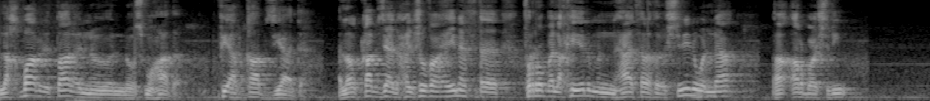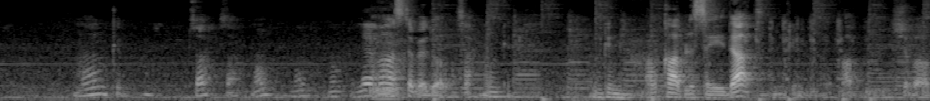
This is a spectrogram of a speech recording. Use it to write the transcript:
الأخبار اللي طالع انه إنه اسمه هذا في ألقاب زيادة. الألقاب زيادة حنشوفها هنا في في الربع الأخير من هذا 23 ولا؟ آه، 24 ممكن. صح صح. ممكن ممكن ممكن. لا ما أستبعد والله. صح ممكن. ممكن ألقاب للسيدات ممكن ألقاب للشباب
